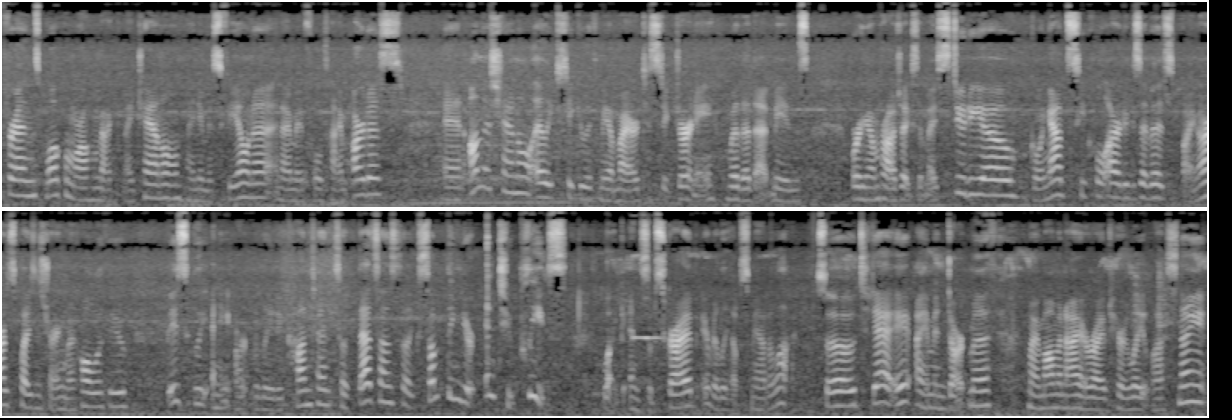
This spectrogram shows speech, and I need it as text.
friends, welcome or welcome back to my channel. My name is Fiona and I'm a full-time artist. And on this channel, I like to take you with me on my artistic journey, whether that means working on projects at my studio, going out to see cool art exhibits, buying art supplies and sharing my haul with you, basically any art related content. So if that sounds like something you're into, please like and subscribe. It really helps me out a lot. So today I am in Dartmouth. My mom and I arrived here late last night.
